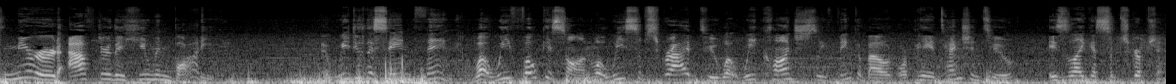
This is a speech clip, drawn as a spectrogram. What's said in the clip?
mirrored after the human body. We do the same thing. What we focus on, what we subscribe to, what we consciously think about or pay attention to is like a subscription.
